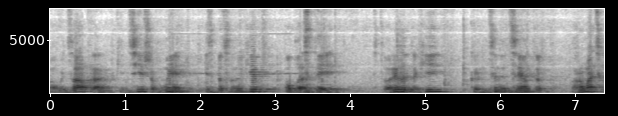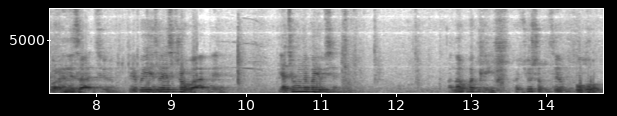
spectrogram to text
мабуть, завтра, в кінці, щоб ми із представників областей створили такий координаційний центр, громадську організацію. Треба її зареєструвати. Я цього не боюся. А навпаки, хочу, щоб це було.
